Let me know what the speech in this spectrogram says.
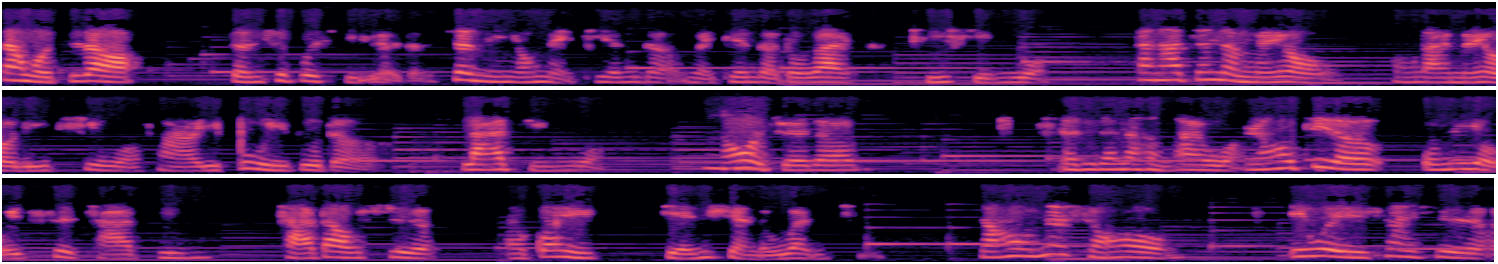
但我知道神是不喜悦的，圣灵有每天的每天的都在提醒我，但他真的没有从来没有离弃我，反而一步一步的拉紧我。然后我觉得。他是真的很爱我。然后记得我们有一次查经，查到是呃关于拣选的问题。然后那时候因为算是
